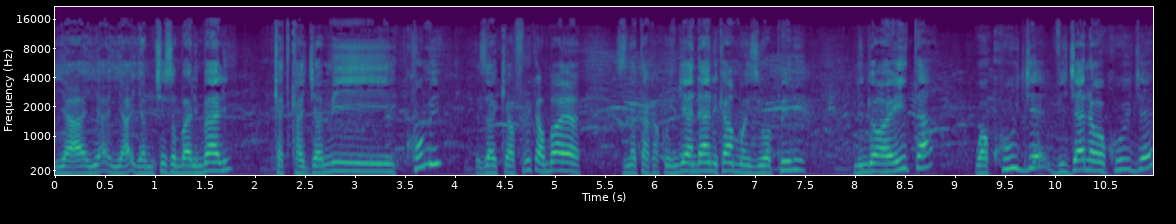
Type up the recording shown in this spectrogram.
ya, ya, ya, ya michezo mbalimbali katika jamii kumi za Kiafrika ambayo zinataka kuingia ndani kama mwezi wa pili. Ningewaita wakuje, vijana wakuje,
